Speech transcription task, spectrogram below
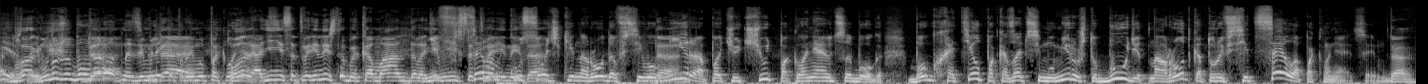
конечно. Бог... Ему нужен был да, народ на земле, да. который ему поклонялся. они не сотворены, чтобы командовать. Не они в целом кусочки да. народа всего да. мира по чуть-чуть поклоняются Богу. Бог хотел показать всему миру, что будет народ, который всецело поклоняется ему. Да.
